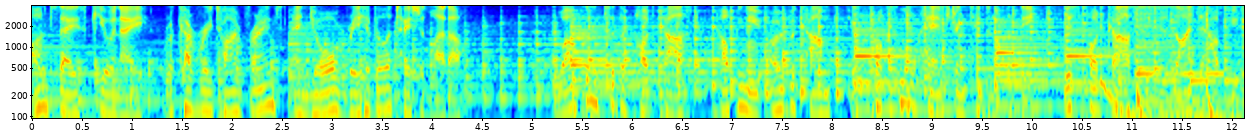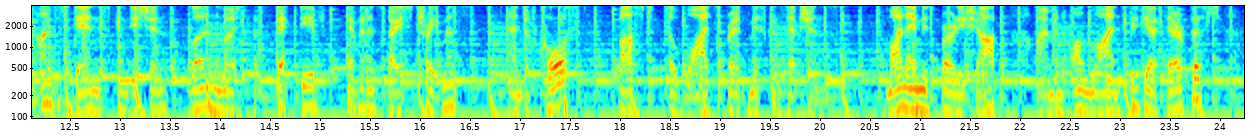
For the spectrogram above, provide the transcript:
On today's Q&A, recovery timeframes and your rehabilitation ladder. Welcome to the podcast helping you overcome your proximal hamstring tendinopathy. This podcast is designed to help you understand this condition, learn the most effective evidence-based treatments, and of course, bust the widespread misconceptions. My name is Brodie Sharp. I'm an online physiotherapist,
